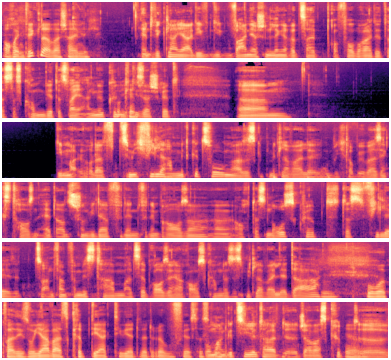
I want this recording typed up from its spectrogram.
Auch Entwickler wahrscheinlich. Entwickler, ja, die, die waren ja schon längere Zeit darauf vorbereitet, dass das kommen wird. Das war ja angekündigt, Okay. dieser Schritt. Ähm, die, oder ziemlich viele haben mitgezogen. Also es gibt mittlerweile, ich glaube, über 6000 Add-ons schon wieder für den, für den Browser. Äh, auch das NoScript, das viele zu Anfang vermisst haben, als der Browser herauskam, das ist mittlerweile da. Wo quasi so JavaScript deaktiviert wird oder wofür ist das? wo man gut? gezielt halt äh, JavaScript Ja. äh,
